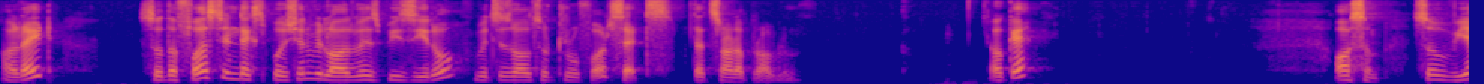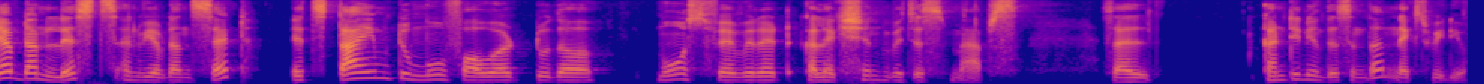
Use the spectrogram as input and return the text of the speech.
All right? So the first index position will always be zero which is also true for sets. That's not a problem. Okay? Awesome. So we have done lists and we have done set it's time to move forward to the most favorite collection which is maps. So i'll continue this in the next video.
